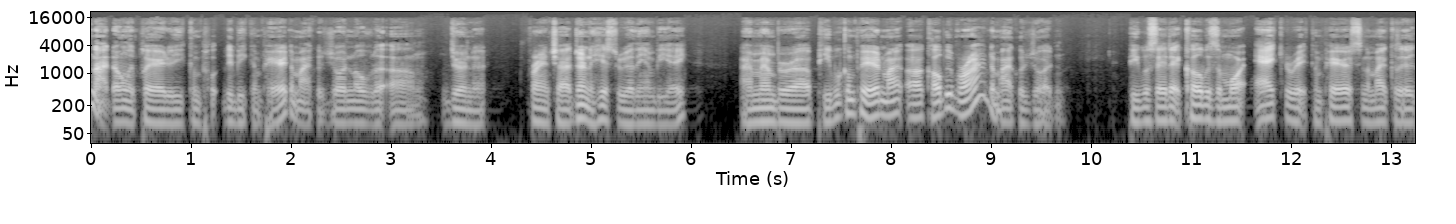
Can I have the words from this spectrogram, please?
not the only player to be comp- to be compared to Michael Jordan over the um during the franchise during the history of the NBA. I remember uh, people compared my uh, Kobe Bryant to Michael Jordan. People say that Kobe is a more accurate comparison to Michael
